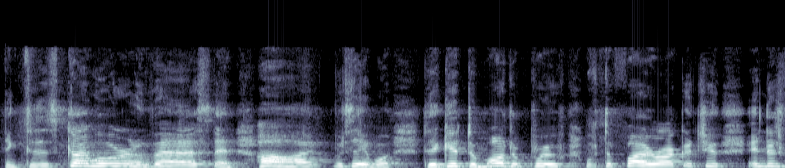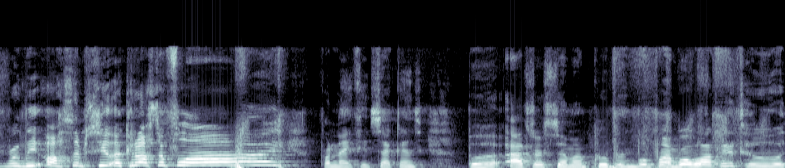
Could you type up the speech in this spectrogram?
thanks to this guy wearing a vest, and I was able to get the waterproof with the fire rocket suit in this really awesome suit. I could also fly for 19 seconds, but after some improvement with my Roblox tools,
